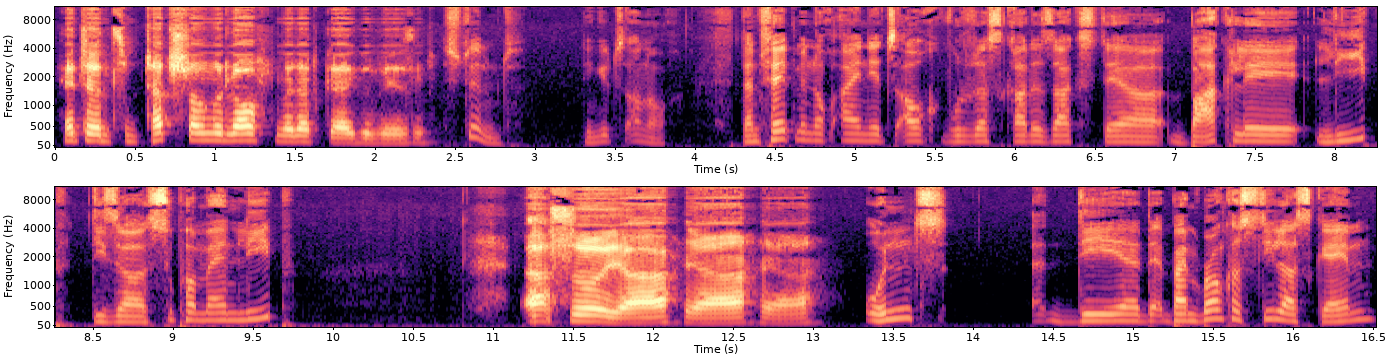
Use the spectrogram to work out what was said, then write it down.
hätte er zum Touchdown gelaufen, wäre das geil gewesen. stimmt, den gibt's auch noch. Dann fällt mir noch ein, jetzt auch, wo du das gerade sagst, der Barclay Leap, dieser Superman Leap. Ach so, ja, ja, ja. Und äh, der, der beim Broncos Steelers Game,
